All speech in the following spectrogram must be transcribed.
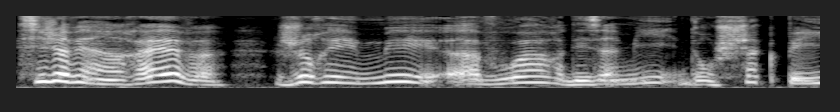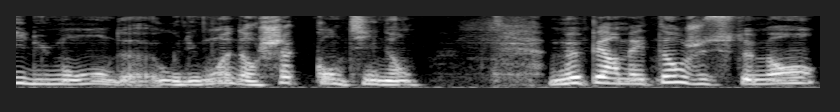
Si j'avais un rêve, j'aurais aimé avoir des amis dans chaque pays du monde, ou du moins dans chaque continent, me permettant justement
